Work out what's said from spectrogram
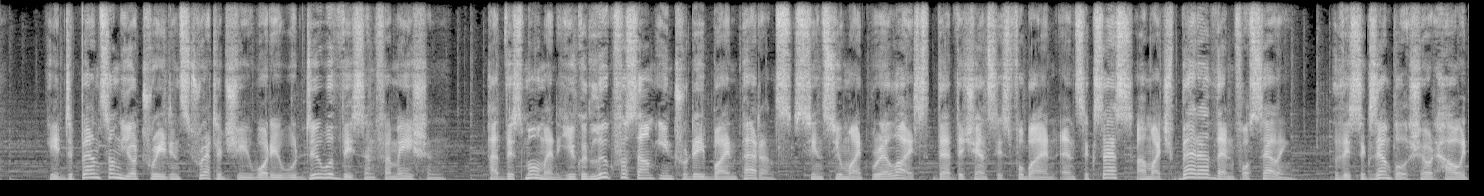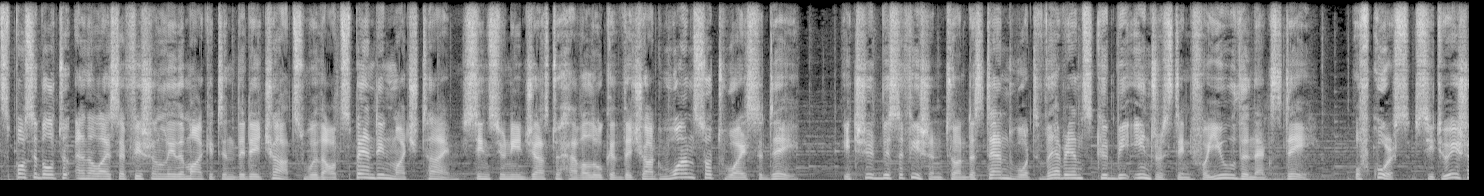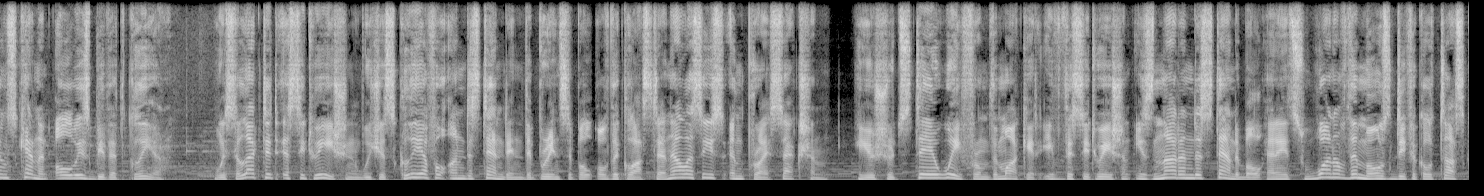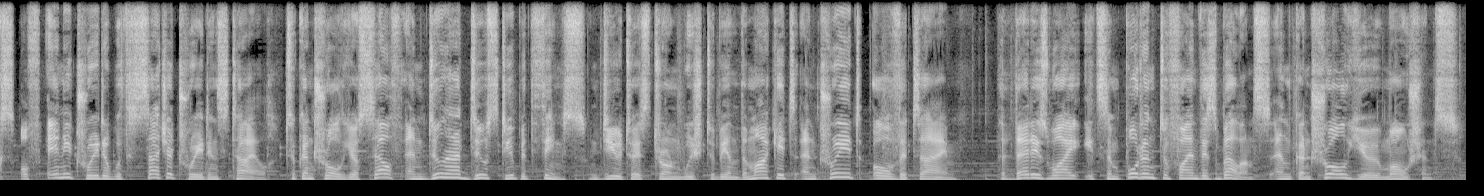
It depends on your trading strategy what you would do with this information. At this moment, you could look for some intraday buying patterns, since you might realize that the chances for buying and success are much better than for selling. This example showed how it's possible to analyze efficiently the market in the day charts without spending much time, since you need just to have a look at the chart once or twice a day. It should be sufficient to understand what variance could be interesting for you the next day. Of course, situations cannot always be that clear. We selected a situation which is clear for understanding the principle of the cluster analysis and price action. You should stay away from the market if the situation is not understandable and it's one of the most difficult tasks of any trader with such a trading style – to control yourself and do not do stupid things due to a strong wish to be in the market and trade all the time. That is why it's important to find this balance and control your emotions.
